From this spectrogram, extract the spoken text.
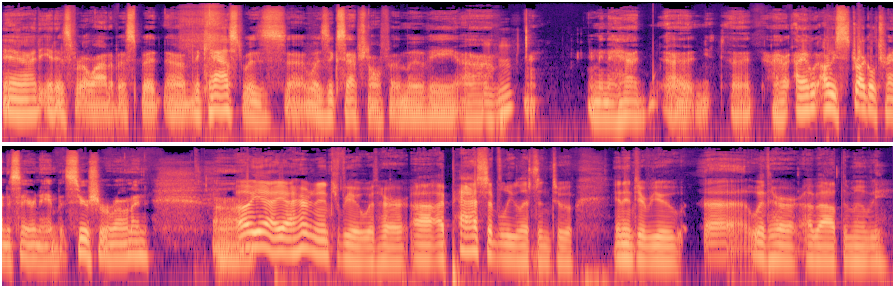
yeah, it, it is for a lot of us. But uh, the cast was uh, was exceptional for the movie. Um, I mean, they had. Uh, uh, I, I always struggle trying to say her name, but Saoirse Ronan. oh yeah, yeah. I heard an interview with her. Uh, I passively listened to an interview uh, with her about the movie.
